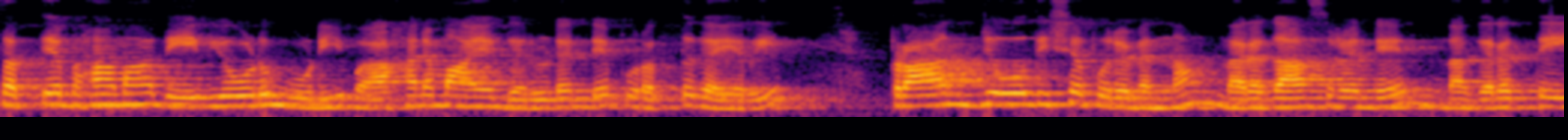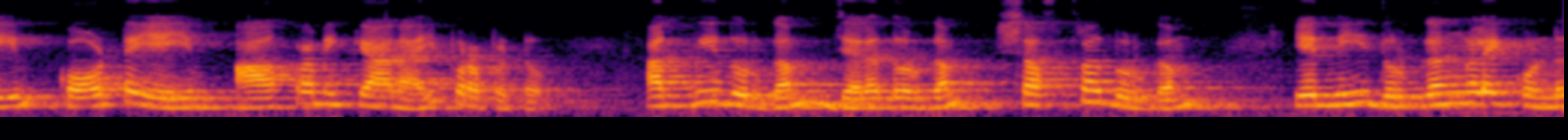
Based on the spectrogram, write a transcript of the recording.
സത്യഭാമ ദേവിയോടും കൂടി വാഹനമായ ഗരുഡന്റെ പുറത്തു കയറി പ്രാഗ്ജ്യോതിഷപുരമെന്ന നരകാസുരന്റെ നഗരത്തെയും കോട്ടയെയും ആക്രമിക്കാനായി പുറപ്പെട്ടു. അഗ്നിദുർഗം ജലദുർഗം ശസ്ത്രദുർഗം എന്നീ ദുർഗങ്ങളെ കൊണ്ട്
